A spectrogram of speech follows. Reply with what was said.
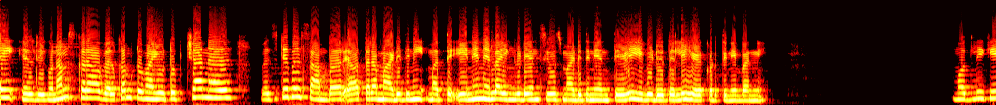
ಹಾಯ್, ಎಲ್ರಿಗೂ ನಮಸ್ಕಾರ. Welcome to my YouTube channel vegetable sambar ಯಾವ ಥರ ಮಾಡಿದ್ದೀನಿ ಮತ್ತು ಏನೇನೆಲ್ಲ ಇಂಗ್ರೀಡಿಯೆಂಟ್ಸ್ ಯೂಸ್ ಮಾಡಿದ್ದೀನಿ ಅಂತೇಳಿ ಈ ವಿಡಿಯೋದಲ್ಲಿ ಹೇಳ್ಕೊಡ್ತೀನಿ. ಬನ್ನಿ. ಮೊದಲಿಗೆ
